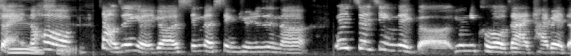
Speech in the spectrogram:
对，然后像我最近有一个新的兴趣就是呢，因为最近那个 Uniqlo 在台北的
